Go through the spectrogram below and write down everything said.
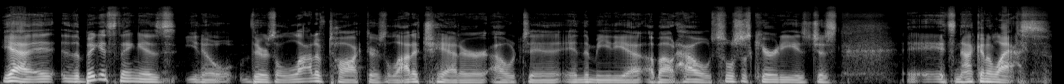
Yeah, it, the biggest thing is, you know, there's a lot of talk, there's a lot of chatter out in, in the media about how Social Security is just, it's not going to last.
